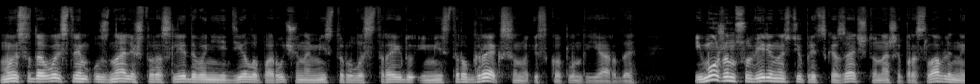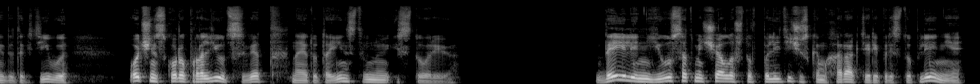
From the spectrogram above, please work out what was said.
мы с удовольствием узнали, что расследование дела поручено мистеру Лестрейду и мистеру Грексону из Скотланд-Ярда, и можем с уверенностью предсказать, что наши прославленные детективы очень скоро прольют свет на эту таинственную историю. Daily News отмечала, что в политическом характере преступления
